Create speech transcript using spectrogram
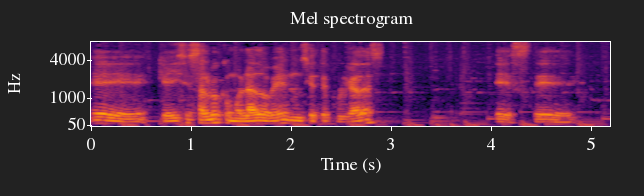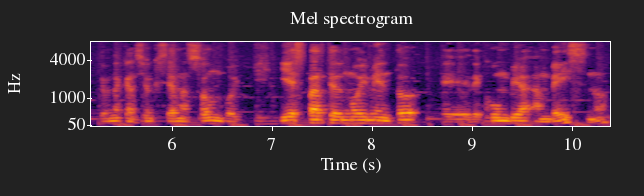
eh, que hice, es algo como lado B en un 7 pulgadas, este, de una canción que se llama Soundboy, y es parte de un movimiento eh, de cumbia and bass, ¿no?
